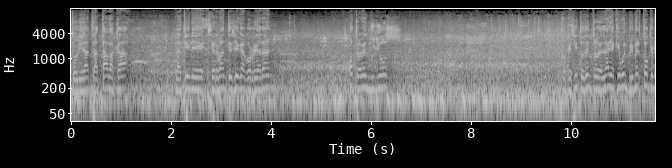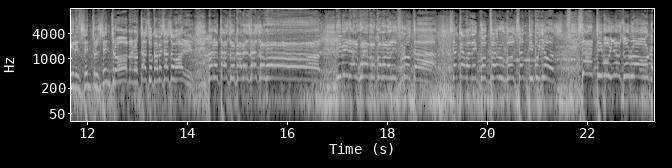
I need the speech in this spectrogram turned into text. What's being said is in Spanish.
oportunidad, trataba acá. La tiene Cervantes, llega Gorriarán. Otra vez Muñoz. Toquecito dentro del área, qué buen primer toque, viene el centro, el centro, ¡Oh, manotazo, cabezazo, gol. Manotazo.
